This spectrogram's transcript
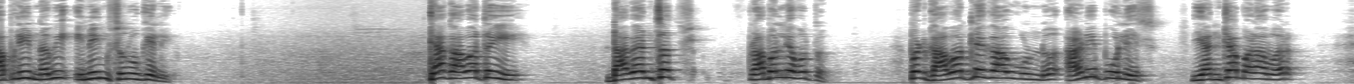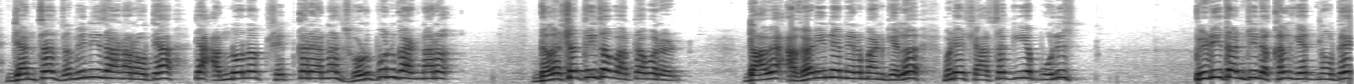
आपली नवी इनिंग सुरू केली. त्या गावातही डाव्यांचंच प्राबल्य होतं. पण गावातले गावगुंड आणि पोलीस यांच्या बळावर ज्यांचा जमिनी जाणार होत्या त्या आंदोलक शेतकऱ्यांना झोडपून काढणारं दहशतीचं वातावरण डाव्या आघाडीने निर्माण केलं. म्हणजे शासकीय पोलीस पीडितांची दखल घेत नव्हते.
